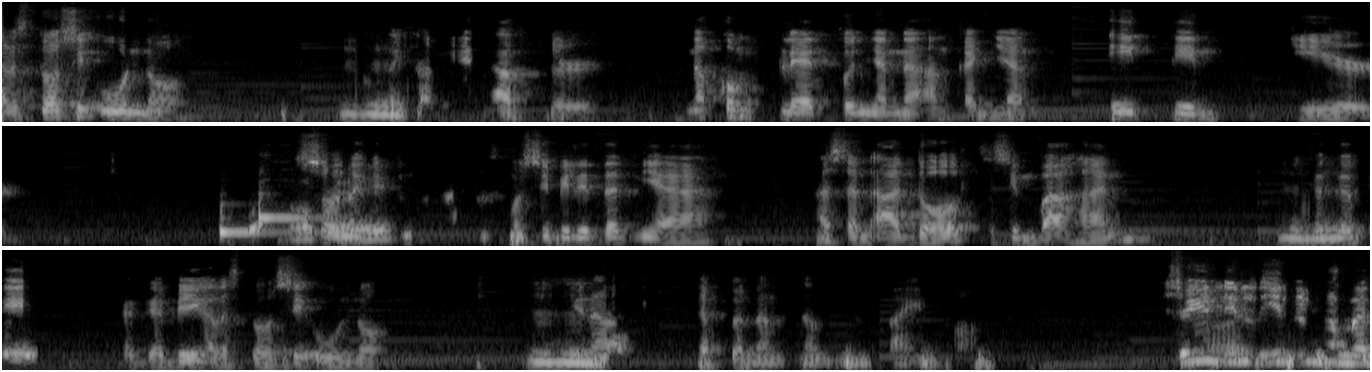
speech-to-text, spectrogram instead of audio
alas 12.1, Mhm. like a minute after, na kompleto niya na ang kanyang 18th year. So, Okay. naging responsibilidad niya as an adult sa simbahan, Mhm. kagabi, kagabi ang alas 12.1, Mhm. yun ang konsepto ng, ng time mo. So yun, yun, yun lang naman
